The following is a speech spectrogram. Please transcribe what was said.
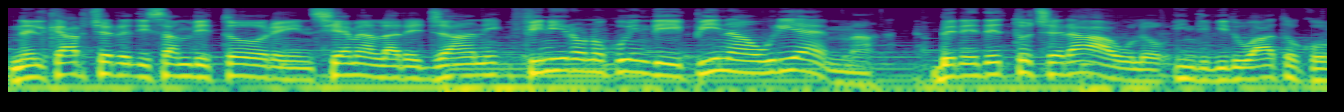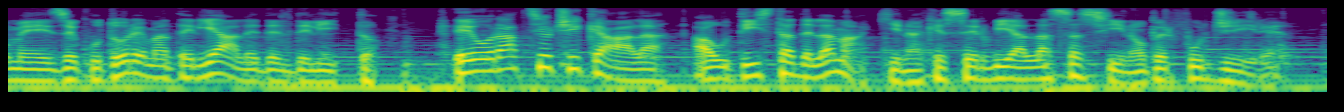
Nel carcere di San Vittore, insieme alla Reggiani, finirono quindi Pina Auriemma, Benedetto Ceraulo, individuato come esecutore materiale del delitto, e Orazio Cicala, autista della macchina che servì all'assassino per fuggire.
